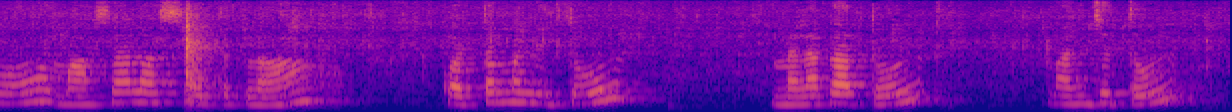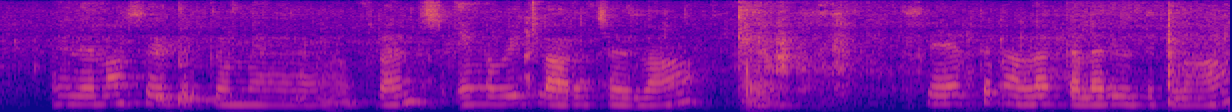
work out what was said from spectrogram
இப்போது மசாலா சேர்த்துக்கலாம். கொத்தமல்லி தூள் மிளகாத்தூள் மஞ்சத்தூள் இதெல்லாம் சேர்த்துருக்கோம் ஃப்ரெண்ட்ஸ் எங்கள் வீட்டில் அரைச்சது தான் சேர்த்து நல்லா கிளறி விட்டுக்கலாம்.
